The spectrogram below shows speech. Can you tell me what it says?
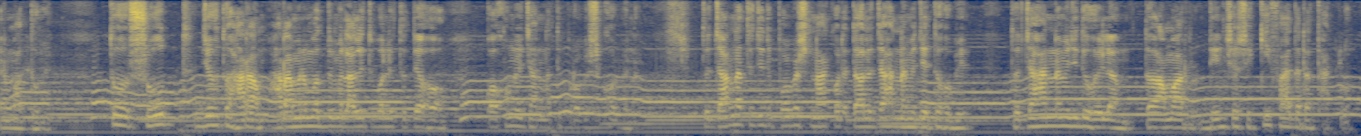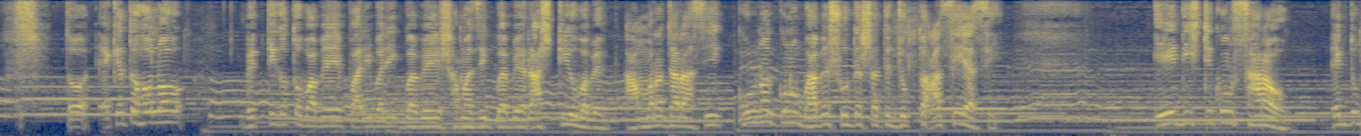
এর মাধ্যমে। তো সুদ যেহেতু হারাম, হারামের মাধ্যমে লালিত পালিত দেহ কখনোই জান্নাতে প্রবেশ করবে না। তো জান্নাতে যদি প্রবেশ না করে, তাহলে জাহান নামে যেতে হবে। তো জাহান নামে যদি হইলাম, তো আমার দিন শেষে কি ফায়দাটা থাকল? তো একে তো হলো ব্যক্তিগতভাবে, পারিবারিকভাবে, সামাজিকভাবে, রাষ্ট্রীয়ভাবে, আমরা যারা আছি, কোনো না কোনো ভাবে সুদের সাথে যুক্ত আছি আছি। এই দৃষ্টিকোণ ছাড়াও একদম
